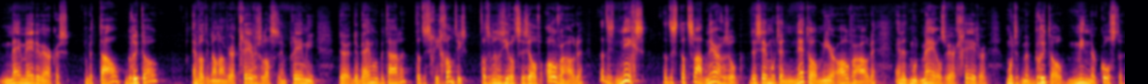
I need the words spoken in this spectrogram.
mijn medewerkers betaal, bruto... en wat ik dan aan werkgeverslasten en premie er, erbij moet betalen... dat is gigantisch. Als ik dan zie wat ze zelf overhouden, dat is niks. Dat, is, dat slaat nergens op. Dus zij moeten netto meer overhouden. En het moet mij als werkgever, moet het me bruto minder kosten.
